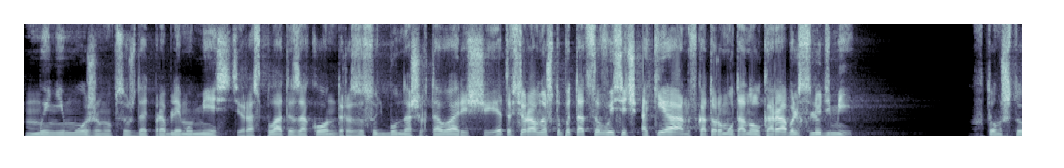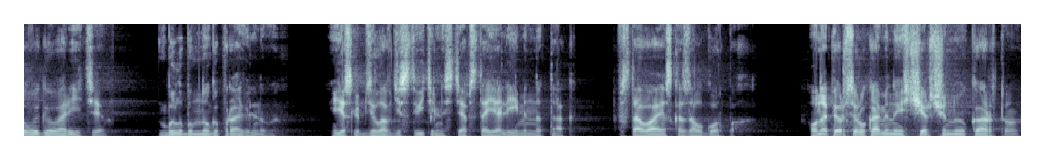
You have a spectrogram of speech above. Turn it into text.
мы не можем обсуждать проблему мести, расплаты за Кондора, за судьбу наших товарищей. Это все равно, что пытаться высечь океан, в котором утонул корабль с людьми. В том, что вы говорите, было бы много правильного если б дела в действительности обстояли именно так. Вставая, сказал Горпах. Он оперся руками на исчерченную карту,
